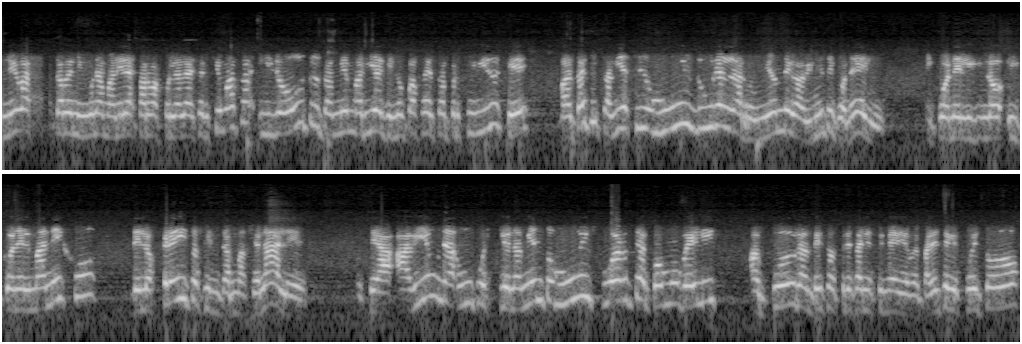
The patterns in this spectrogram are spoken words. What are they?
no iba a aceptar de ninguna manera estar bajo el ala de Sergio Massa. Y lo otro también, María, que no pasa desapercibido, es que Batakis había sido muy dura en la reunión de gabinete con él y con el, y con el manejo de los créditos internacionales. O sea, había una, un cuestionamiento muy fuerte a cómo Vélez actuó durante esos tres años y medio. Me parece que fue todo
